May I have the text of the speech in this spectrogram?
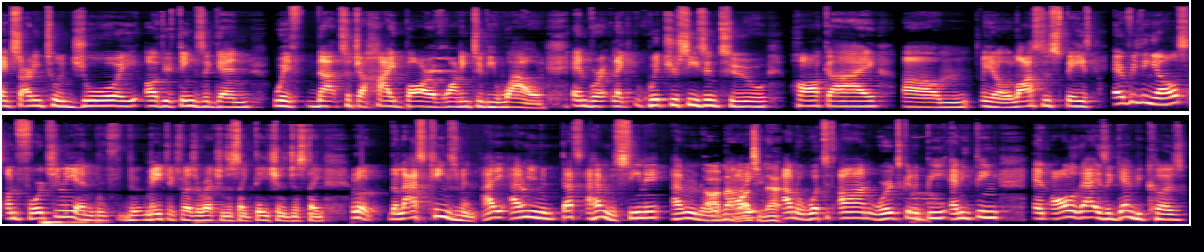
and starting to enjoy other things again with not such a high bar of wanting to be wowed. And we're like Witcher season two, Hawkeye, um, you know, Lost in Space, everything else, unfortunately, and the Matrix Resurrection, just like they should have just like look, the last Kingsman. I I don't even that's I haven't even seen it. I haven't even know Oh, I'm not watching it. that. I don't know what's it on, where it's gonna be, anything, and all of that is again because.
